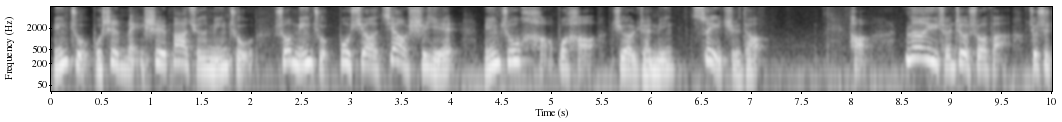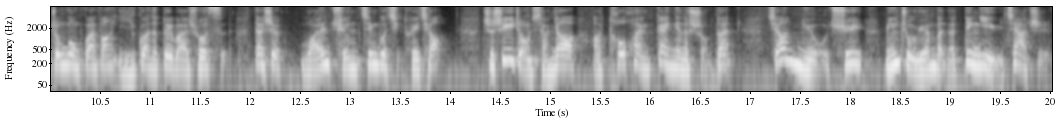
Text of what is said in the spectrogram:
民主不是美式霸权的民主，说民主不需要教师爷，民主好不好，只有人民最知道。”好。乐玉成这个说法就是中共官方一贯的对外说辞，但是完全经不起推敲，只是一种想要啊偷换概念的手段，只要扭曲民主原本的定义与价值，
